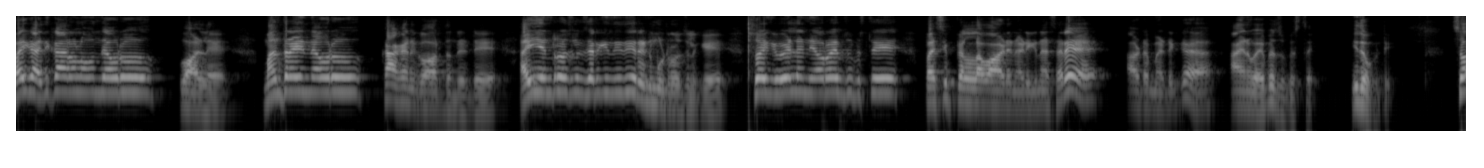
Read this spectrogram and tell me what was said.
పైగా అధికారంలో ఉంది ఎవరు? వాళ్ళే. మంత్రి అయింది ఎవరు? కాకాని గోవర్ధన్ రెడ్డి. అయ్యి ఎన్ని రోజులకు జరిగింది ఇది? రెండు మూడు రోజులకి. సో ఇంక వీళ్ళని ఎవరి వైపు చూపిస్తే? పసి పిల్లవాడిని అడిగినా సరే ఆటోమేటిక్గా ఆయన వైపే చూపిస్తాయి. ఇది ఒకటి సో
